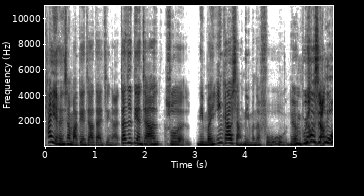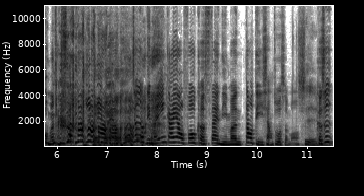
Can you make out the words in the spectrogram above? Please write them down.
他也很想把店家带进来，但是店家说了：“你们应该要想你们的服务，你们不用想我们的生意，就是你们应该要 focus 在你们到底想做什么。”是，可是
